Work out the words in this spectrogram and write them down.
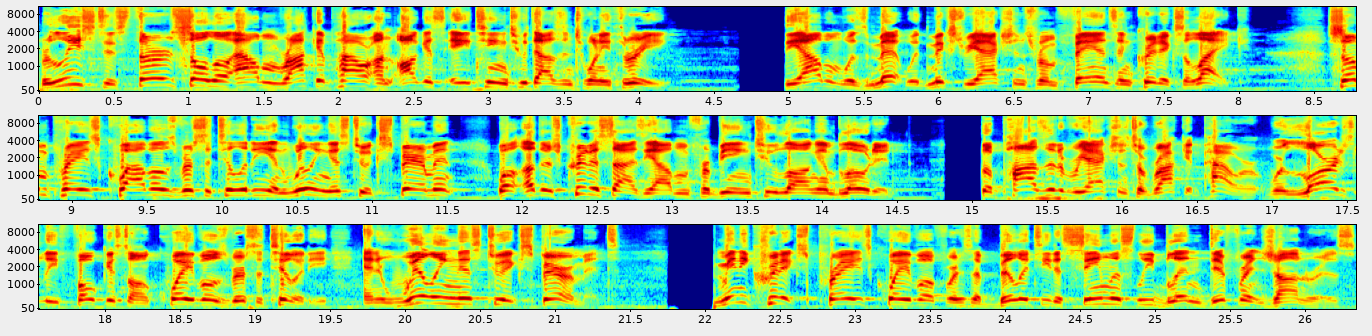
released his third solo album Rocket Power on August 18, 2023. The album was met with mixed reactions from fans and critics alike. Some praised Quavo's versatility and willingness to experiment, while others criticized the album for being too long and bloated. The positive reactions to Rocket Power were largely focused on Quavo's versatility and willingness to experiment. Many critics praised Quavo for his ability to seamlessly blend different genres,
